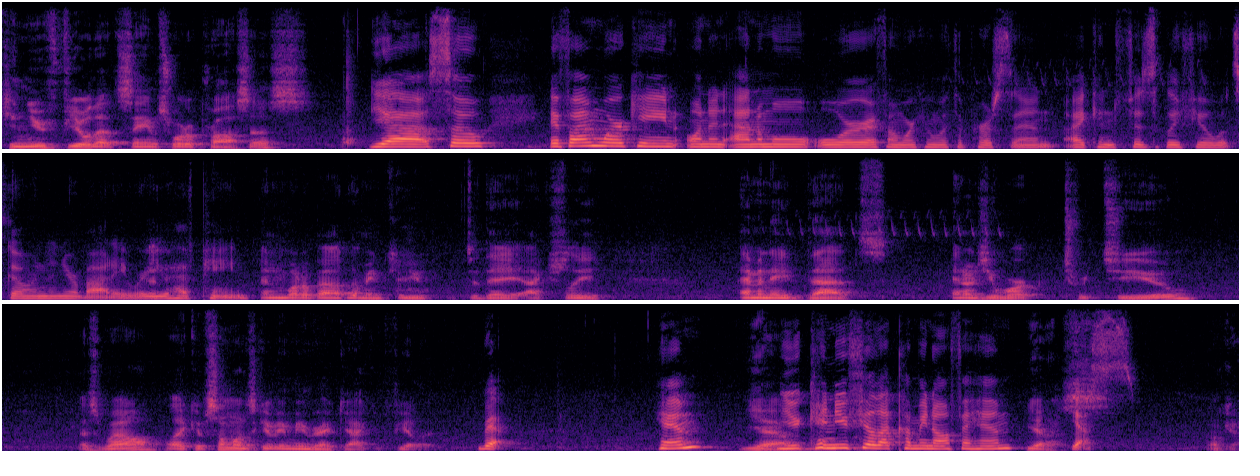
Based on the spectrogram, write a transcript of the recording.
can you feel that same sort of process? Yeah. So if I'm working on an animal or if I'm working with a person, I can physically feel what's going in your body where you have pain. And what about? I mean, can you? Do they actually emanate that energy work to, to you as well? Like if someone's giving me Reiki, I can feel it. Yeah. Him? Yeah. You can you feel that coming off of him? Yes. Yes. Okay.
